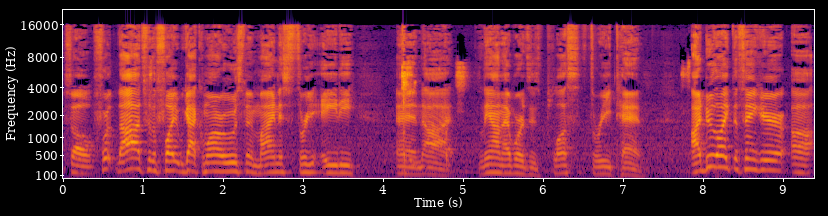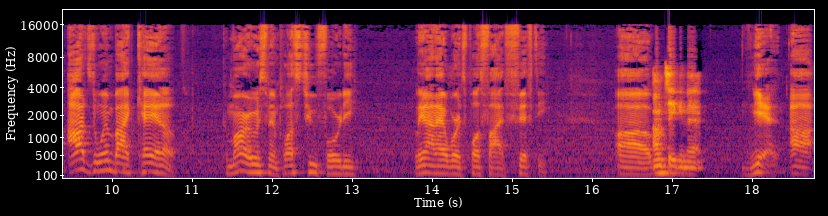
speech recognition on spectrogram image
So for the odds for the fight, we got Kamaru Usman minus three eighty, and uh, Leon Edwards is plus three ten. I do like the thing here uh, odds to win by KO. Kamaru Usman plus two forty, Leon Edwards plus five fifty. Uh, I'm taking that. Yeah. Uh,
